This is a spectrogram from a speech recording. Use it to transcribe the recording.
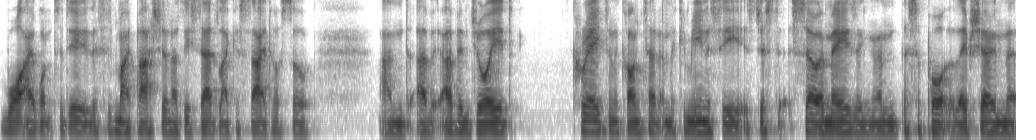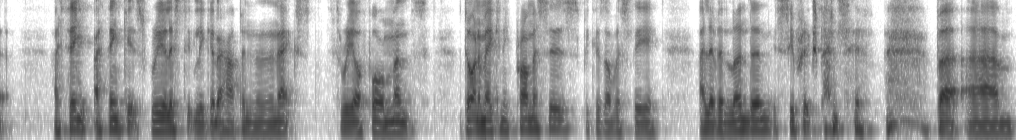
what I want to do. This is my passion, as he said, like a side hustle. And I've I've enjoyed creating the content and the community is just so amazing and the support that they've shown that I think I think it's realistically going to happen in the next three or four months. I don't want to make any promises because obviously I live in London. It's super expensive, but um,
